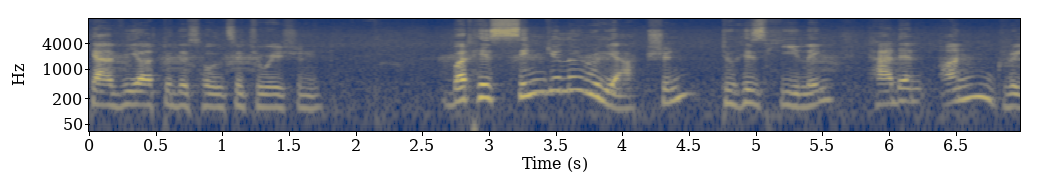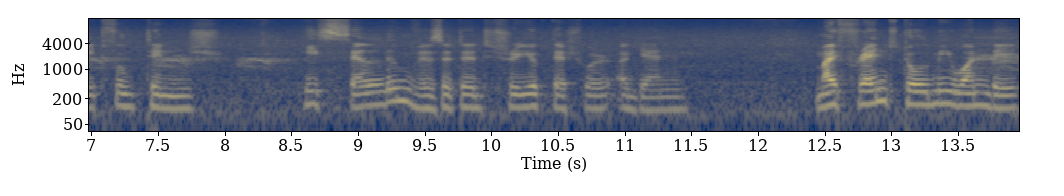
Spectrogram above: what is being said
caveat to this whole situation. But his singular reaction to his healing had an ungrateful tinge. He seldom visited Sri Yukteswar again. My friend told me one day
